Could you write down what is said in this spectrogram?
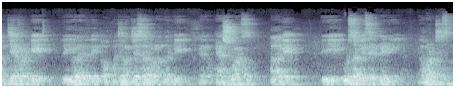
మంచి ఎఫర్ట్కి ఈ ఎవరైతే దీంట్లో మంచి వర్క్ చేస్తారో వాళ్ళందరికీ నేను క్యాష్ అవార్డ్స్ అలాగే ఈ గుడ్ సర్వీస్ ఎంట్రీని అవార్డ్ చేస్తున్నాను.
